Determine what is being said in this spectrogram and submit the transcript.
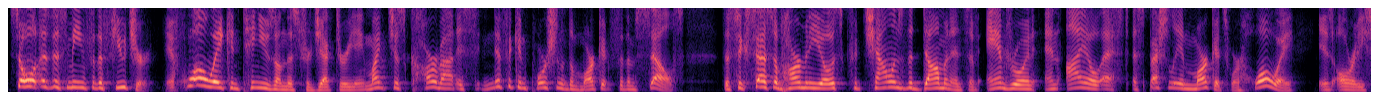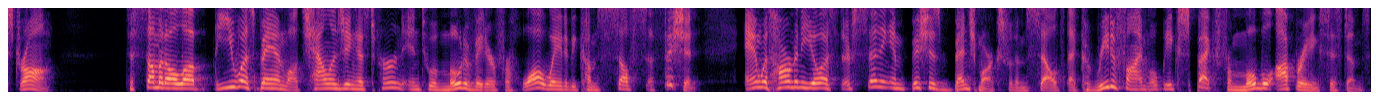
So, what does this mean for the future? If Huawei continues on this trajectory, they might just carve out a significant portion of the market for themselves. The success of HarmonyOS could challenge the dominance of Android and iOS, especially in markets where Huawei is already strong. To sum it all up, the US ban, while challenging, has turned into a motivator for Huawei to become self sufficient and with Harmony OS, they're setting ambitious benchmarks for themselves that could redefine what we expect from mobile operating systems.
